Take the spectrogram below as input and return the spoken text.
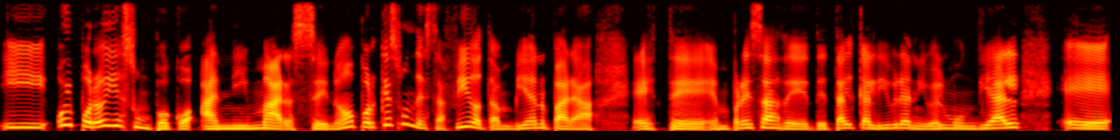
Y hoy por hoy es un poco animarse, ¿no? Porque es un desafío también para este, empresas de, de tal calibre a nivel mundial, eh,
